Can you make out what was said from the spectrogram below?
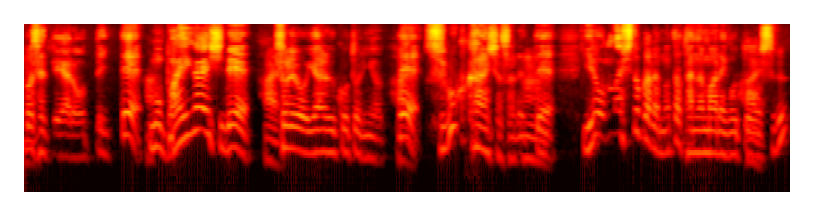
ばせてやろうって言って、もう倍返しではい。それをやることによっはい。て、すごく感謝されうん。て、いろんな人からまた頼まれ事をする。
